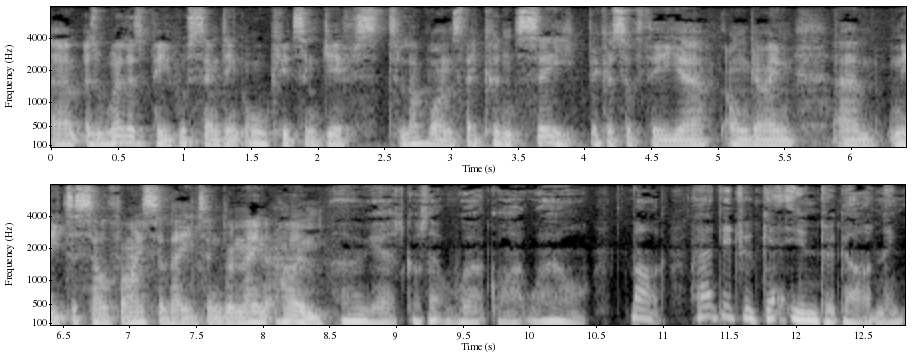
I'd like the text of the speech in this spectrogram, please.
um, as well as people sending orchids and gifts to loved ones they couldn't see because of the uh, ongoing um, need to self isolate and remain at home. Oh, yes, because that worked quite well. Mark, how did you get into gardening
